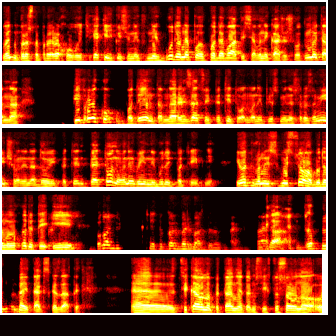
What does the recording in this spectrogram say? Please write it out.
вони просто прораховують, яка кількість у них в них буде на подаватися. Вони кажуть, що от ми там на півроку подаємо там на реалізацію 5 тонн. Вони плюс-мінус розуміють, що вони надоють 5, 5 тонн, і вони їм не будуть потрібні. І от вони ми з цього будемо виходити і тепер боротьба з бюрократією. Дай так сказати. Е, цікавило питання там всіх стосовно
